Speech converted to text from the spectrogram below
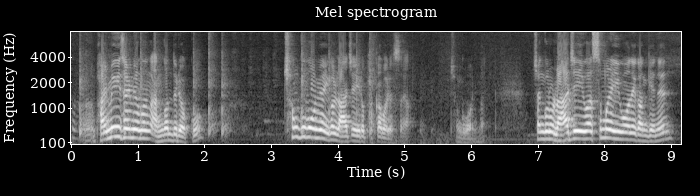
어, 발명의 설명은 안 건드렸고 청구범위와 이걸 라지 A로 바꿔버렸어요. 청구범위만. 참고로 라지 A와 스몰 A1의 관계는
